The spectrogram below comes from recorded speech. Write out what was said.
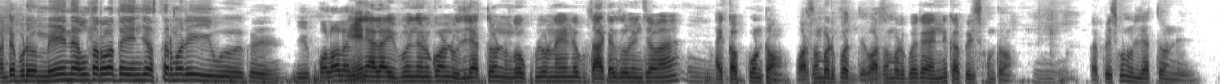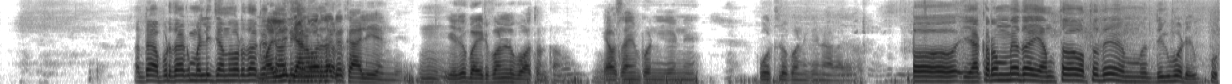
అంటే ఇప్పుడు మే నెల తర్వాత ఏం చేస్తారు మరి? ఈ పొలాలు నేను ఎలా అయిపోయింది అనుకోండి వదిలేస్తాం. ఇంకో ఉప్పులు ఉన్నాయండి ఇప్పుడు తాటాకు తోలించామా? అవి కప్పుకుంటాం. వర్షం పడిపోద్ది. వర్షం పడిపోయాక అన్ని కప్పేసుకుంటాం. కప్పేసుకుని వదిలేస్తామండి అంటే అప్పుడు దాకా మళ్ళీ జనవరి దాకా మళ్ళీ జనవరి దాకా. ఖాళీ అండి. ఏదో బయట పనులు పోతుంటాం. వ్యవసాయం పని కానీ పోట్లో పని కానీ అలాగే. ఎకరం మీద ఎంత వస్తుంది దిగుబడి ఉప్పు?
